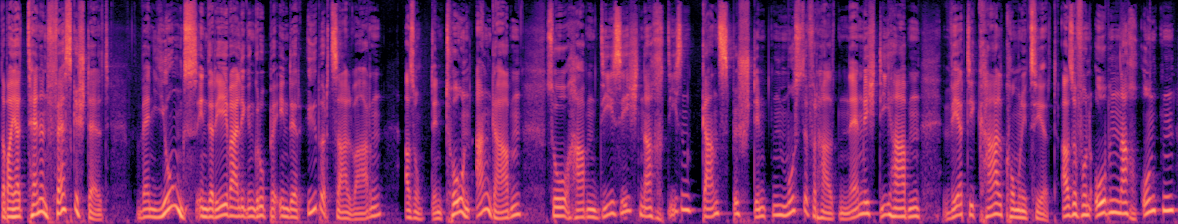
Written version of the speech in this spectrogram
Dabei hat Tennant festgestellt, wenn Jungs in der jeweiligen Gruppe in der Überzahl waren, also den Ton angaben, so haben die sich nach diesem ganz bestimmten Muster verhalten, nämlich die haben vertikal kommuniziert, also von oben nach unten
